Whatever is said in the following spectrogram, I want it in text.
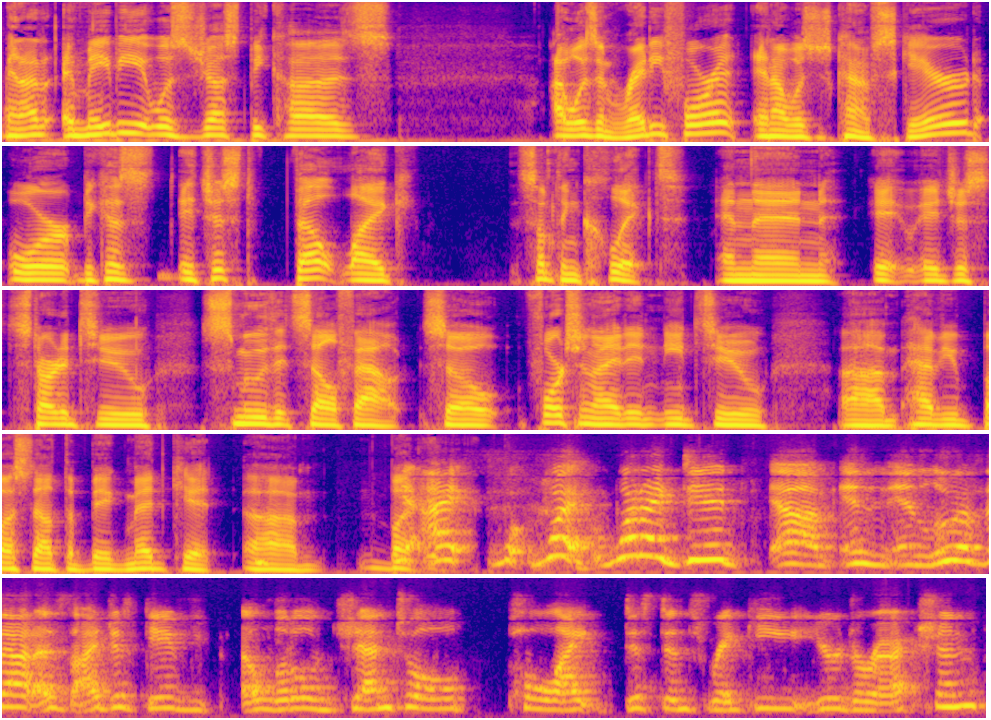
and, I, and maybe it was just because I wasn't ready for it and I was just kind of scared, or because it just felt like something clicked and then it, it just started to smooth itself out. So fortunately, I didn't need to um, have you bust out the big med kit. Um, but yeah, I what what I did um, in in lieu of that is I just gave a little gentle, polite distance Reiki your direction,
